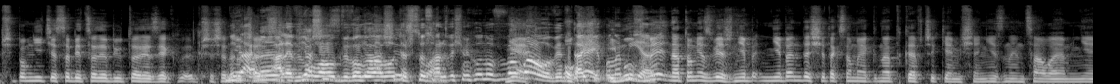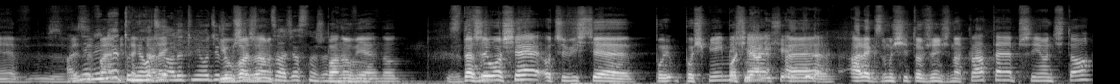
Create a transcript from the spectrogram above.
przypomnijcie sobie, co robił Torres, jak przyszedł no do tak, ale, ale wywołało, ja się, wywołało ja też to salwy śmiechu, no wywołało, nie. więc okay, daj się ponabijać. I mówmy, natomiast wiesz, nie, nie będę się tak samo jak nad Krawczykiem się nie znęcałem, nie wyzywałem ale nie, nie, nie, tu tak nie chodzi, ale tu nie chodzi, żeby I uważam, się znęcać, jasne, że Panowie, no Zdarzyło się, oczywiście po, pośmiejmy Pośmiali się. się e, Alex musi to wziąć na klatę, przyjąć to.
